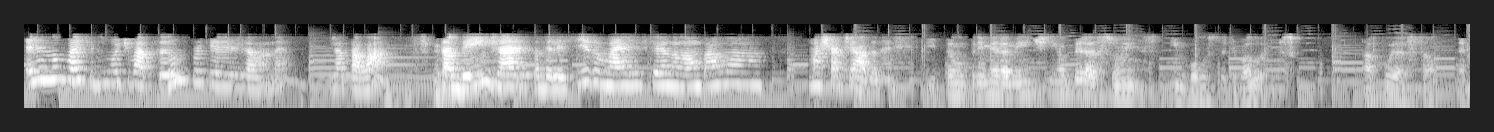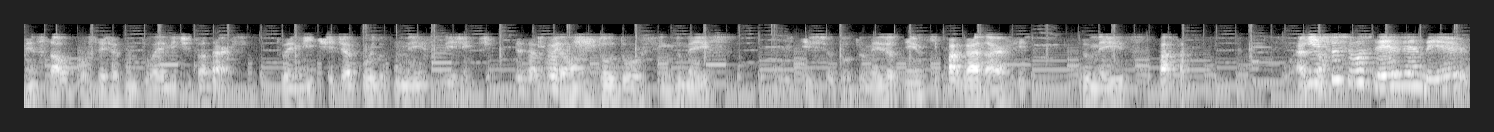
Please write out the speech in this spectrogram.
ele não vai se desmotivar tanto porque ele já, né, já tá lá, tá bem já estabelecido, mas querendo ou não dá uma uma chateada, né? Então, primeiramente, em operações em bolsa de valores. A apuração é mensal, ou seja, quando tu vai emitir tua DARF, tu emite de acordo com o mês vigente. Exatamente. Então, todo fim do mês, no início do outro mês, eu tenho que pagar a DARF do mês passado. Correto? Isso se você vender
